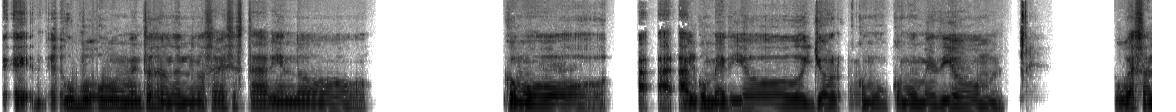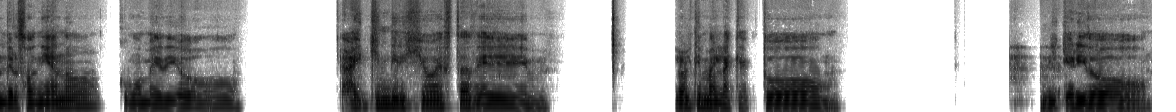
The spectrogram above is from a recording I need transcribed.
eh, hubo, hubo momentos donde no sabes si estaba viendo como algo medio como, como medio mm, Wes Andersoniano, como medio. Ay, ¿quién dirigió esta de mm, la última en la que actuó mi querido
